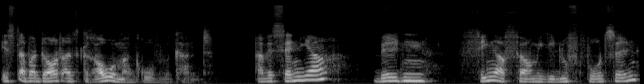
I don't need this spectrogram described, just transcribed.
ist aber dort als graue Mangrove bekannt. Avicennia bilden fingerförmige Luftwurzeln,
